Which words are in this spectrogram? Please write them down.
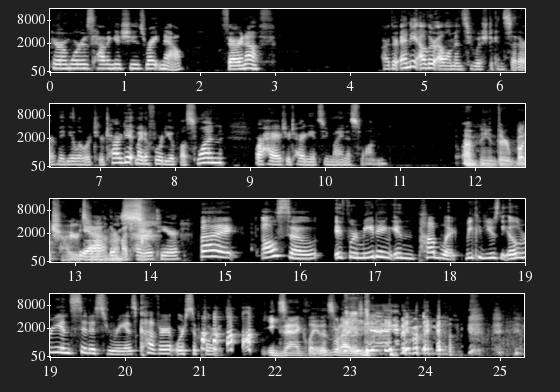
paramours having issues right now. Fair enough. Are there any other elements you wish to consider? Maybe a lower tier target might afford you a plus one, or higher tier target gives you minus one. I mean, they're much higher. tier yeah, they're us. much higher tier. But also, if we're meeting in public, we could use the Illyrian citizenry as cover or support. Exactly. That's what I was. Gonna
